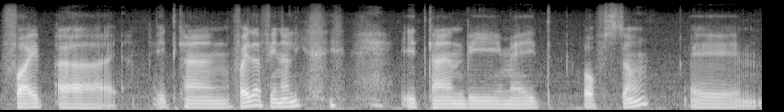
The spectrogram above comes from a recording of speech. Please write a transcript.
Five uh, it can five finally it can be made of stone um,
